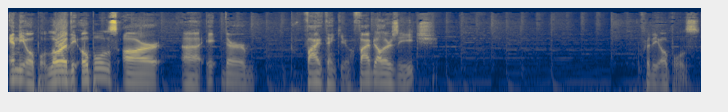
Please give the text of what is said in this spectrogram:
And the opal. Laura, the opals are, uh, it, they're five, thank you, $5 each for the opals.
